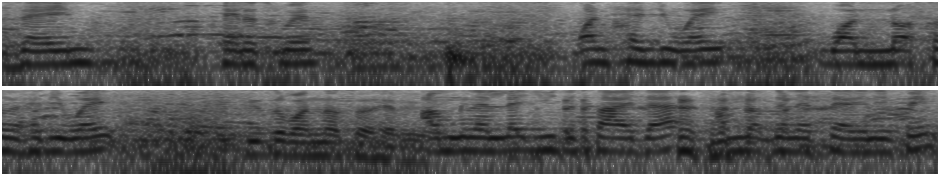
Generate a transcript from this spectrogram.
Zayn, Taylor Swift, one heavyweight, one not so heavyweight. Who's the one not so heavy? I'm gonna let you decide that. I'm not gonna say anything.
